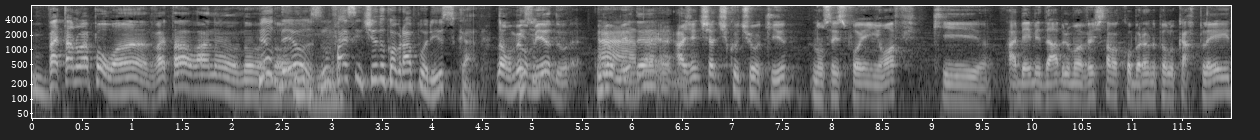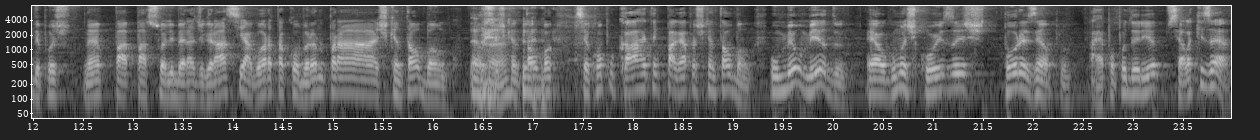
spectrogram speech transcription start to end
Vai estar tá no Apple One, vai estar tá lá no, no Meu no... Deus, não faz sentido cobrar por isso, cara. Não, o meu isso... medo, o ah, meu medo é, a gente já discutiu aqui, não sei se foi em off, que a BMW uma vez estava cobrando pelo CarPlay, depois né, passou a liberar de graça e agora está cobrando para esquentar o banco. Uhum. Você esquentar o banco, você compra o carro e tem que pagar para esquentar o banco. O meu medo é algumas coisas, por exemplo, a Apple poderia, se ela quiser,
